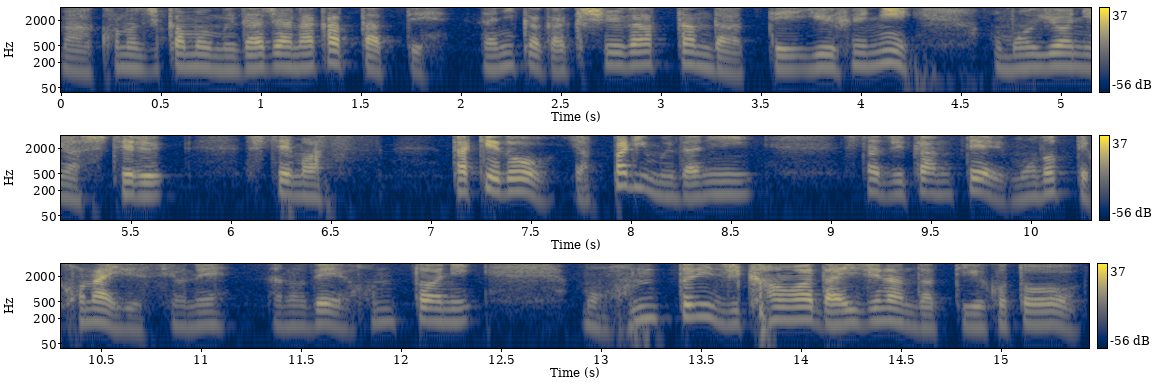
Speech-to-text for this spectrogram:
まあこの時間も無駄じゃなかったって、何か学習があったんだっていうふうに思うようにはしてる、してます。だけど、やっぱり無駄にした時間って戻ってこないですよね。なので、本当に、もう本当に時間は大事なんだっていうことを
